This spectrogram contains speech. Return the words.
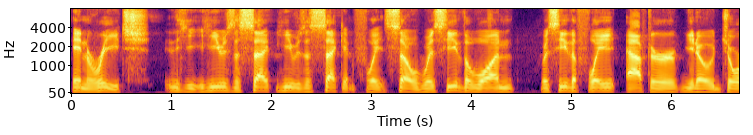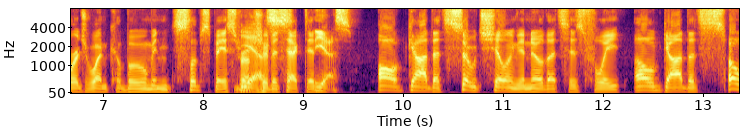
In Reach, he, he was the sec. He was a second fleet. So was he the one? Was he the fleet after you know George went kaboom and slip space structure Yes. detected? yes. Oh god, that's so chilling to know that's his fleet. Oh god, that's so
